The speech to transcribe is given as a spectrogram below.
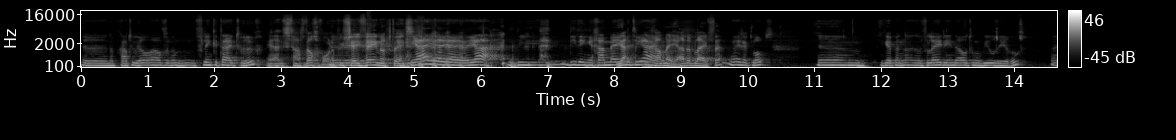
Uh, dan praat u wel over een flinke tijd terug. Ja, het staat wel gewoon op uw cv nog steeds. Ja, ja, ja, ja, ja. Die, die dingen gaan mee ja, met de jaren. Die gaan mee, ja, dat blijft, hè? Nee, dat klopt. Um, ik heb een, een, verleden in de automobielwereld. Uh,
